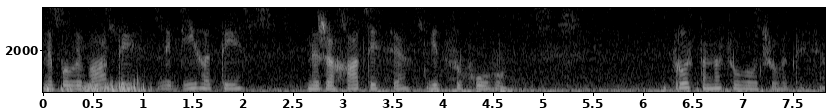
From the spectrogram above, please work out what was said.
не поливати, не бігати, не жахатися від сухого. Просто насолоджуватися.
